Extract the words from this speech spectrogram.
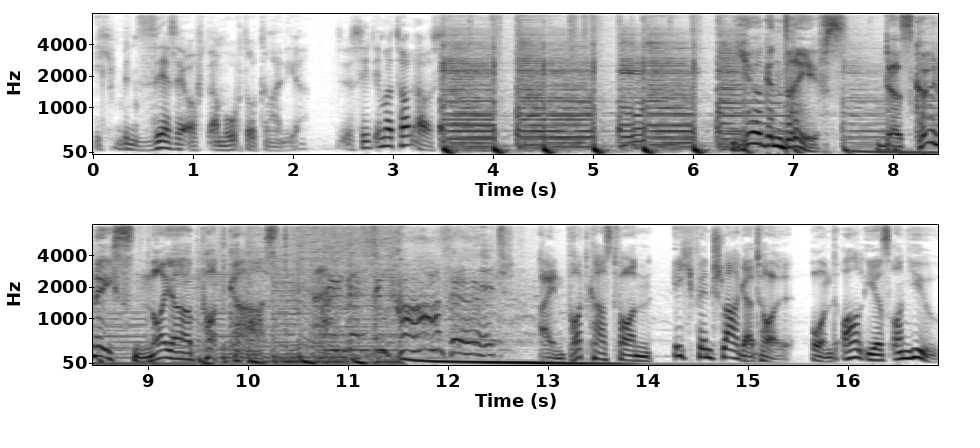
Ich bin sehr, sehr oft am Hochdruckreiniger. Es sieht immer toll aus. Jürgen Drews, des Königs neuer Podcast. Ein Podcast von Ich find Schlager toll und All Ears on You.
